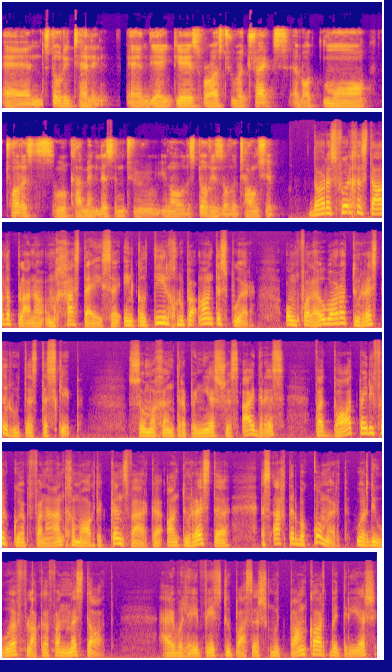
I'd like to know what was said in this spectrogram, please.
and storytelling. And the idea is for us to attract a lot more tourists who will come and listen to, you know, the stories of the township. Daar is voorgestelde planne om gastehuise en kultuurgroepe aan te spoor om volhoubare toeriste roetes te skep. Sommige entrepreneurs soos Idris wat baat by die verkoop van handgemaakte kunswerke aan toeriste, is egter bekommerd oor die hoë vlakke van misdaad. Hy wil hê wetstoepassers moet bankkaartbedrieërs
